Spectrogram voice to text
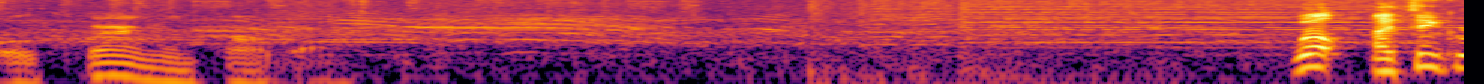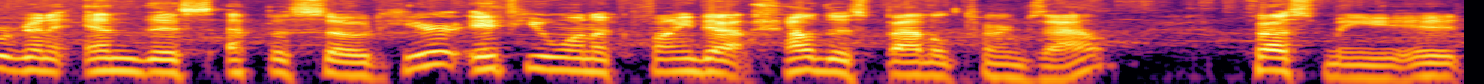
Both firm and fall back. Well, I think we're going to end this episode here. If you want to find out how this battle turns out, trust me, it,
